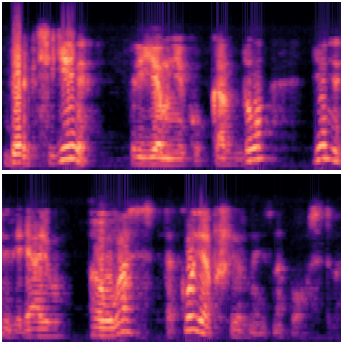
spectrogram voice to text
Бертье, преемнику Кардо, я не доверяю, а у вас такое обширное знакомство.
